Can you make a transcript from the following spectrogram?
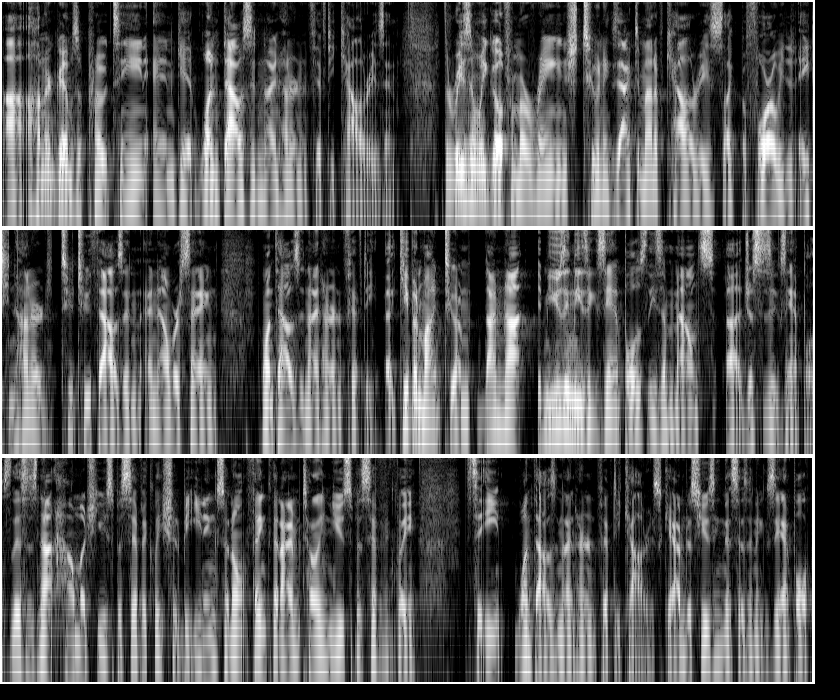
uh, 100 grams of protein and get 1,950 calories in. The reason we go from a range to an exact amount of calories, like before we did 1,800 to 2,000, and now we're saying 1,950. Uh, keep in mind too, I'm I'm not I'm using these examples, these amounts, uh, just as examples. This is not how much you specifically should be eating. So don't think that I'm telling you specifically to eat 1,950 calories. Okay, I'm just using this as an example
